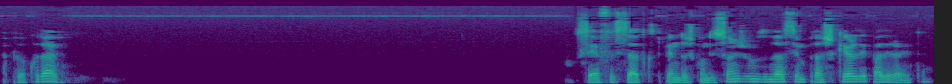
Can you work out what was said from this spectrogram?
a procurar. se é a felicidade que depende das condições, vamos andar sempre para a esquerda e para a direita.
